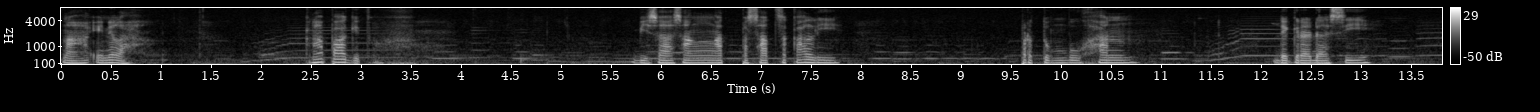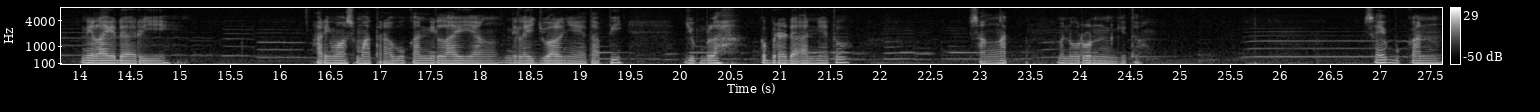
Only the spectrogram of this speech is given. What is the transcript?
Nah, inilah kenapa gitu. Bisa sangat pesat sekali pertumbuhan degradasi nilai dari harimau Sumatera bukan nilai yang nilai jualnya ya tapi jumlah keberadaannya tuh sangat menurun gitu saya bukan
